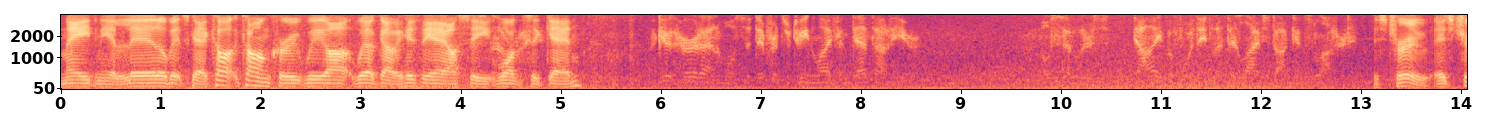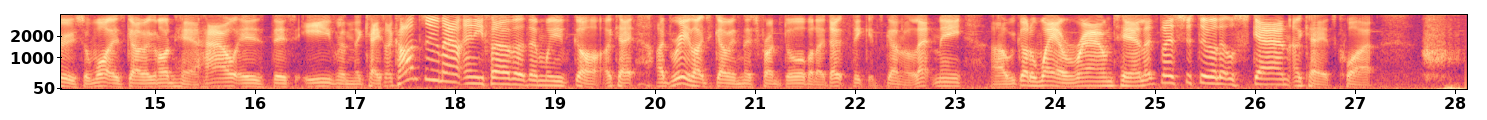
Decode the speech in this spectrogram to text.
made me a little bit scared. Come, come on, crew, we are we are going. Here's the ARC once again. A good herd animal is the difference between life and death out here. Most settlers die before they'd let their livestock get slaughtered. It's true. It's true. So what is going on here? How is this even the case? I can't zoom out any further than we've got. Okay, I'd really like to go in this front door, but I don't think it's going to let me. Uh, we've got a way around here. Let's, let's just do a little scan. Okay, it's quiet.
